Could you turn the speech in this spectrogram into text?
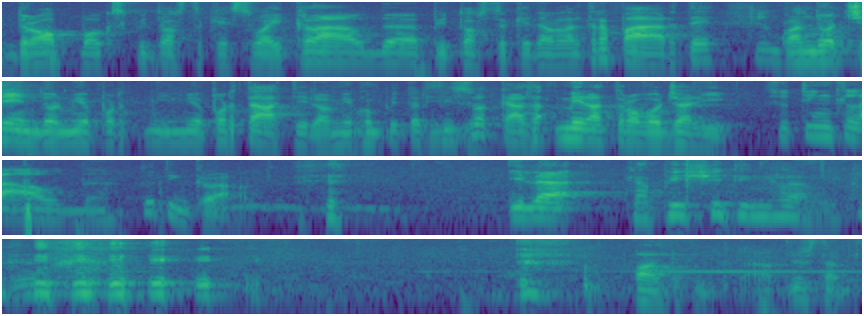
Dropbox piuttosto che su iCloud, piuttosto che da un'altra parte. Quando accendo il mio, por- il mio portatile o il mio computer fisso a casa, me la trovo già lì. Su Team Cloud. Tutto in cloud. Il, Capisci Team Cloud? anche in cloud, giustamente.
